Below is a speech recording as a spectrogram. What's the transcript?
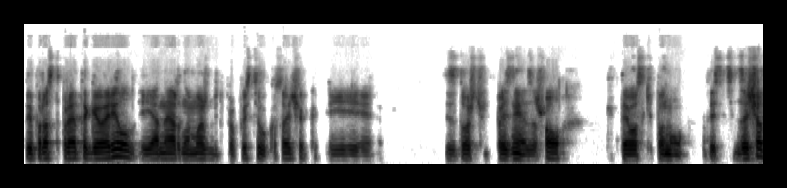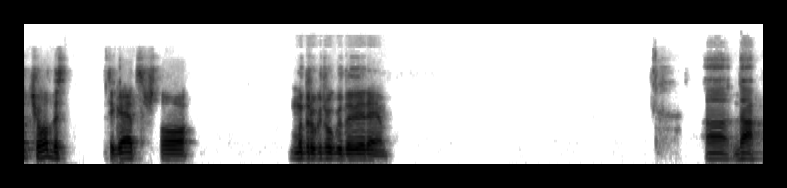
Ты просто про это говорил, и я, наверное, может быть, пропустил кусочек, и из-за того, что чуть позднее зашел, как-то его скипанул. То есть за счет чего достигается, что мы друг другу доверяем? А, да,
